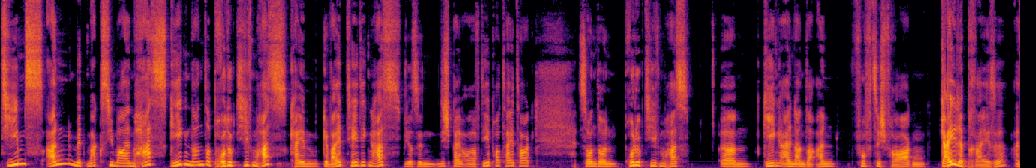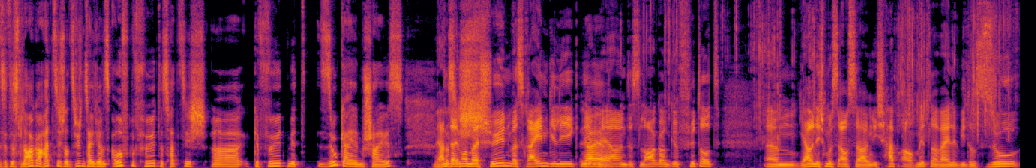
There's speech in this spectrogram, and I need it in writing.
Teams an mit maximalem Hass gegeneinander, produktivem Hass, keinem gewalttätigen Hass. Wir sind nicht beim AfD-Parteitag, sondern produktivem Hass ähm, gegeneinander an. 50 Fragen, geile Preise. Also das Lager hat sich in der Zwischenzeit, wir haben es aufgefüllt, das hat sich äh, gefüllt mit so geilem Scheiß. Wir haben da immer mal schön was reingelegt Ja, nebenher ja. und das Lager gefüttert. Ähm, ja, und ich muss auch sagen, ich habe auch mittlerweile wieder so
